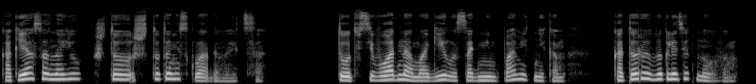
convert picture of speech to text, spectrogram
как я осознаю, что что-то не складывается. Тут всего одна могила с одним памятником, который выглядит новым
